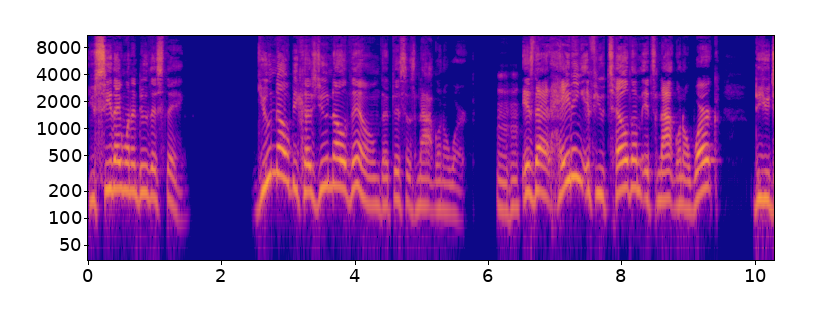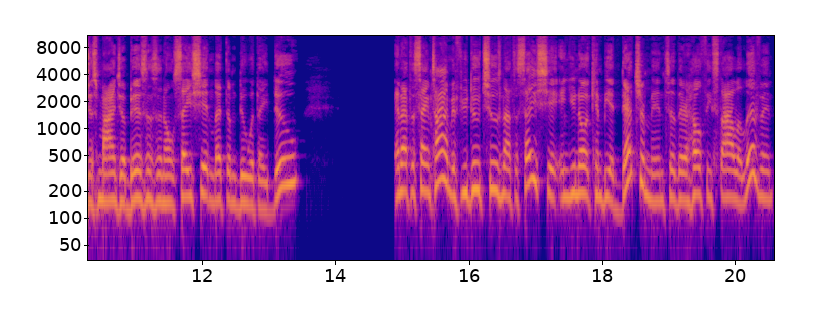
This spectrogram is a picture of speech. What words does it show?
You see they want to do this thing. You know because you know them that this is not going to work. Mhm. is that hating if you tell them it's not going to work? Do you just mind your business and don't say shit and let them do what they do? And at the same time, if you do choose not to say shit and you know it can be a detriment to their healthy style of living,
